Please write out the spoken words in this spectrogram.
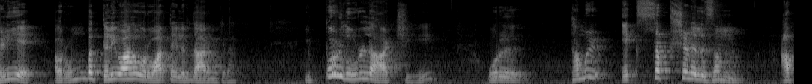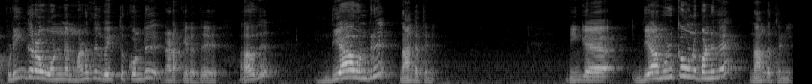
வெளியே அவர் ரொம்ப தெளிவாக ஒரு வார்த்தையிலிருந்து ஆரம்பிக்கிறார். இப்பொழுது உள்ள ஆட்சி ஒரு தமிழ் எக்ஸப்ஷனலிசம் அப்படிங்கிற ஒன்றை மனதில் வைத்துக்கொண்டு நடக்கிறது. அதாவது இந்தியா ஒன்று நாங்கள் தனி. நீங்கள் இந்தியா முழுக்க ஒன்று பண்ணுங்க நாங்கள் தனி.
